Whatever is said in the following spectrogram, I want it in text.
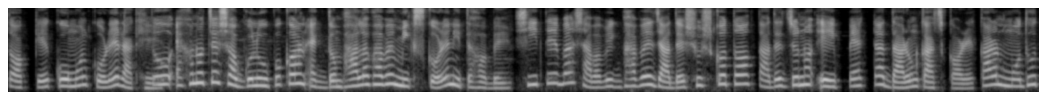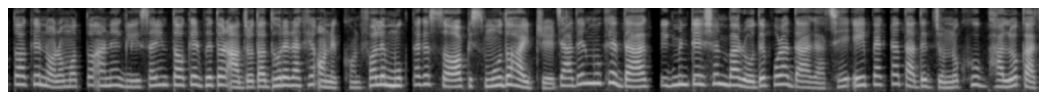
ত্বককে কোমল করে রাখে। তো এখন হচ্ছে সবগুলো উপকরণ একদম ভালোভাবে মিক্স করে নিতে হবে। শীতে বা স্বাভাবিকভাবে যাদের শুষ্ক ত্বক, তাদের জন্য এই প্যাকটা দারুণ কাজ করে। কারণ মধু ত্বকে নরমত্ব আনে, গ্লিসারিন ত্বকের ভেতর আর্দ্রতা ধরে রাখে অনেকক্ষণ, ফলে মুখ থাকে সফট, স্মুথ ও হাইড্রেট। যাদের মুখে দাগ পিগমেন্টেশন বা রোদে পোড়া দাগ আছে, এই প্যাকটা তাদের জন্য খুব ভালো কাজ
